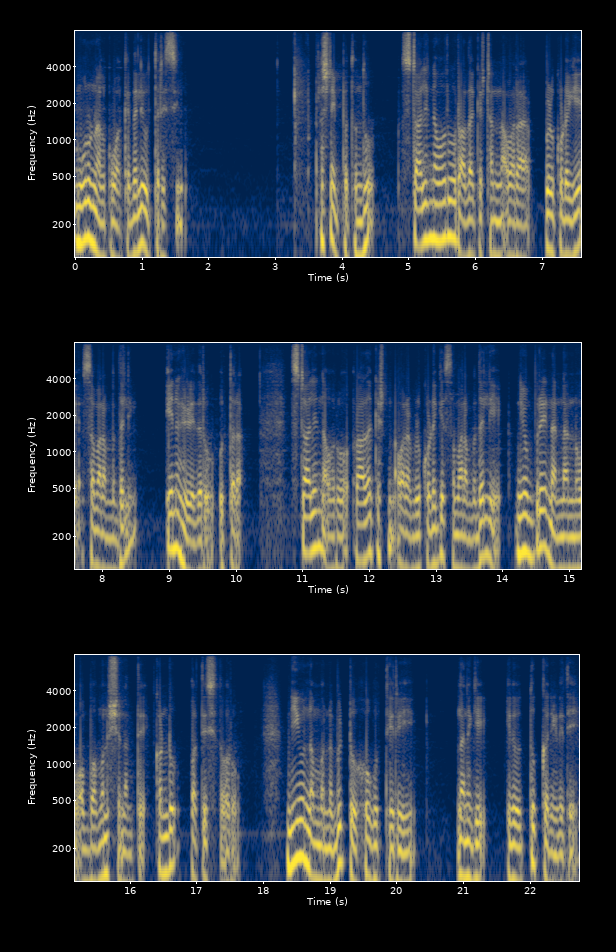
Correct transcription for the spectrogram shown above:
ಮೂರು ನಾಲ್ಕು ವಾಕ್ಯದಲ್ಲಿ ಉತ್ತರಿಸಿ. ಪ್ರಶ್ನೆ ಇಪ್ಪತ್ತೊಂದು. ಸ್ಟಾಲಿನ್ ಅವರು ರಾಧಾಕೃಷ್ಣನ್ ಅವರ ಬೀಳ್ಕೊಡುಗೆ ಸಮಾರಂಭದಲ್ಲಿ ಏನು ಹೇಳಿದರು? ಉತ್ತರ. ಸ್ಟಾಲಿನ್ ಅವರು ರಾಧಾಕೃಷ್ಣನ್ ಅವರ ಬೀಳ್ಕೊಡುಗೆ ಸಮಾರಂಭದಲ್ಲಿ ನೀವೊಬ್ಬರೇ ನನ್ನನ್ನು ಒಬ್ಬ ಮನುಷ್ಯನಂತೆ ಕಂಡು ವರ್ತಿಸಿದವರು. ನೀವು ನಮ್ಮನ್ನು ಬಿಟ್ಟು ಹೋಗುತ್ತೀರಿ. ನನಗೆ ಇದು ದುಃಖ ನೀಡಿದೆ.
